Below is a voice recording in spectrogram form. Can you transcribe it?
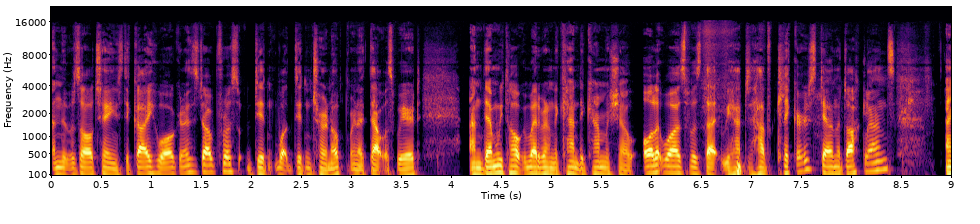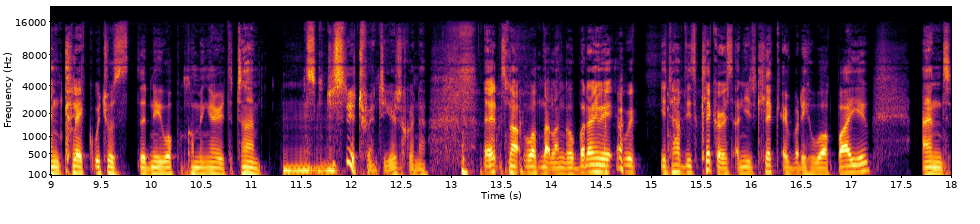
and it was all changed. The guy who organised the job for us didn't what didn't turn up. We're like, that was weird. And then we thought we might have been on a candid camera show. All it was was that we had to have clickers down the docklands, and click, which was the new up and coming area at the time. Mm-hmm. It's just near twenty years ago now. it's not wasn't that long ago. But anyway, you'd have these clickers, and you'd click everybody who walked by you, and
